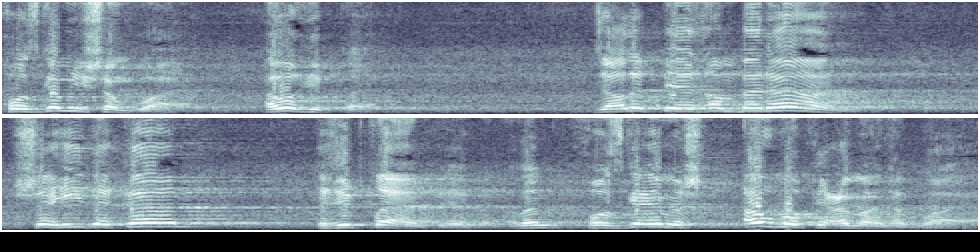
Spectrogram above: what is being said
خۆزگەم نیشەم وایە ئەوە غیبتەیە جاڵێ پێغەمبەران شەهیدەکان غیبتیان پێبن ئەڵەن خۆزگە ئێمەش ئەو مۆقعمان هەبوایە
